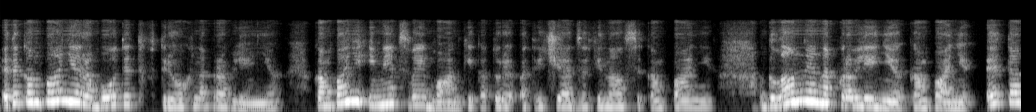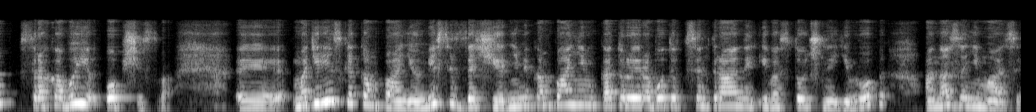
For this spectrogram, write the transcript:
Эта компания работает в трех направлениях. Компания имеет свои банки, которые отвечают за финансы компании. Главное направление компании – это страховые общества. Э, материнская компания вместе с дочерними компаниями, которые работают в Центральной и Восточной Европе, она занимается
